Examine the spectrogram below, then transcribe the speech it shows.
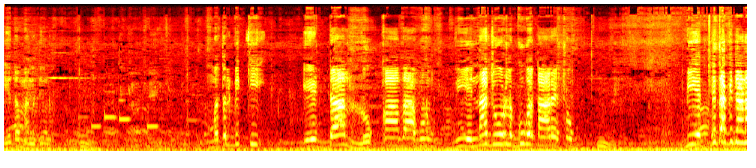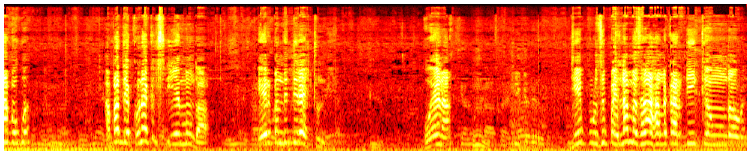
ਇਹ ਤਾਂ ਮੰਨਦੇ ਹੋ ਨਾ? ਮਤਲਬ ਕਿ ਐਡਾ ਲੋਕਾਂ ਦਾ ਹੁਣ ਵੀ ਇੰਨਾ ਜ਼ੋਰ ਲੱਗੂਗਾ ਤਾਂ ਅਰੈਸਟ ਹੋ ਵੀ ਇੱਥੇ ਤੱਕ ਜਾਣਾ ਪਊਗਾ। ਆਪਾਂ ਦੇਖੋ ਨਾ ਇੱਕ ਸੀਐਮ ਹੁੰਦਾ ਫੇਰ ਬੰਦੇ ਦੀ ਅਰੈਸਟ ਹੁੰਦੀ ਆ। ਹੋਇਆ ਨਾ। ਜੇ ਪੁਲਿਸ ਪਹਿਲਾਂ ਮਸਲਾ ਹੱਲ ਕਰਦੀ ਕਿਉਂ ਆਉਂਦਾ ਉਰੇ?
